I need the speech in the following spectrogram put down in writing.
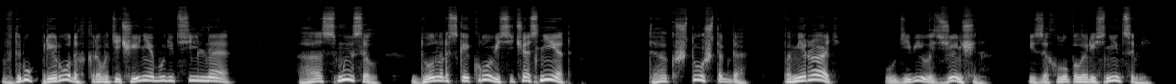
вдруг при родах кровотечение будет сильное. А смысл? Донорской крови сейчас нет. Так что ж тогда, помирать? Удивилась женщина и захлопала ресницами.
